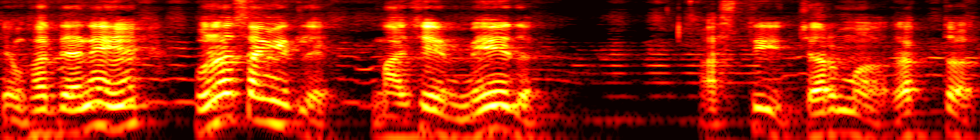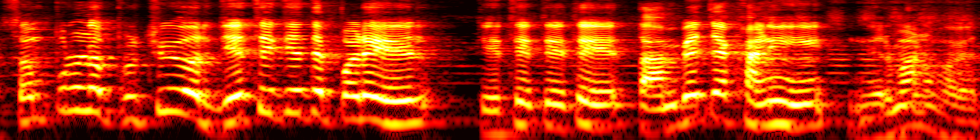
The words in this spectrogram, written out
तेव्हा त्याने पुन्हा सांगितले माझे मेद अस्थि चर्म रक्त संपूर्ण पृथ्वीवर जेथे जेथे पडेल तेथे तेथे तांब्याच्या खाणी निर्माण व्हाव्यात.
